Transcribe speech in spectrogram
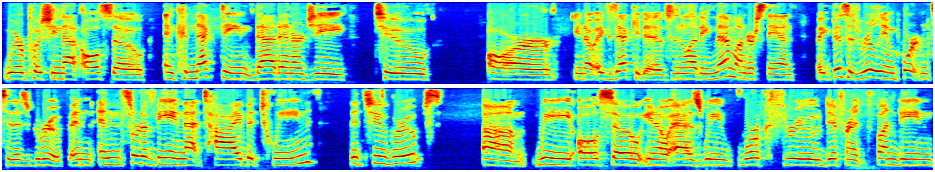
we're pushing that also and connecting that energy to our you know executives and letting them understand like this is really important to this group. And and sort of being that tie between the two groups um, we also you know as we work through different funding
